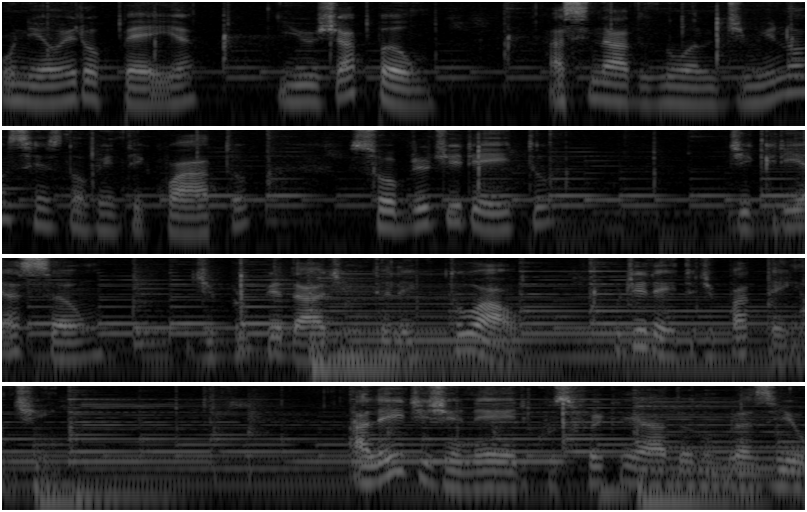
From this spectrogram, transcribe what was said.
União Europeia e o Japão, assinado no ano de 1994 sobre o direito de criação de propriedade intelectual, o direito de patente. A Lei de Genéricos foi criada no Brasil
